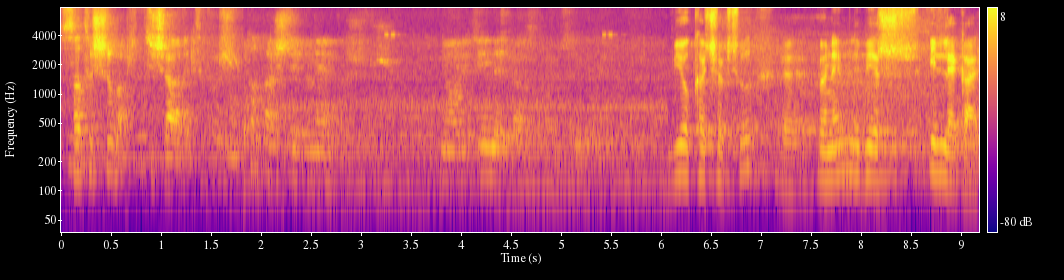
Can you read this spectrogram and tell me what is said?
satışı var, ticareti var. Taş devrine yaklaşıyor. Neolitik'in de biraz daha üzerinde. Biyokaçakçılık e, önemli bir illegal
